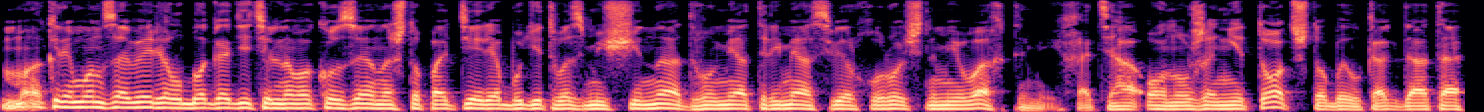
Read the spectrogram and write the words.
Макримон заверил благодетельного кузена, что потеря будет возмещена двумя-тремя сверхурочными вахтами, хотя он уже не тот, что был когда-то,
